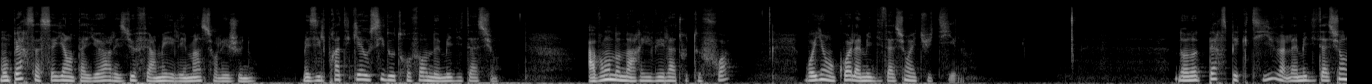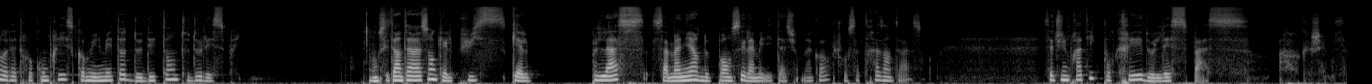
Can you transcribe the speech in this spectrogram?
Mon père s'asseyait en tailleur, les yeux fermés et les mains sur les genoux. Mais il pratiquait aussi d'autres formes de méditation. Avant d'en arriver là toutefois, voyons en quoi la méditation est utile. Dans notre perspective, la méditation doit être comprise comme une méthode de détente de l'esprit. Donc c'est intéressant qu'elle qu'elle place sa manière de penser la méditation, d'accord? Je trouve ça très intéressant. C'est une pratique pour créer de l'espace. Oh, que j'aime ça.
